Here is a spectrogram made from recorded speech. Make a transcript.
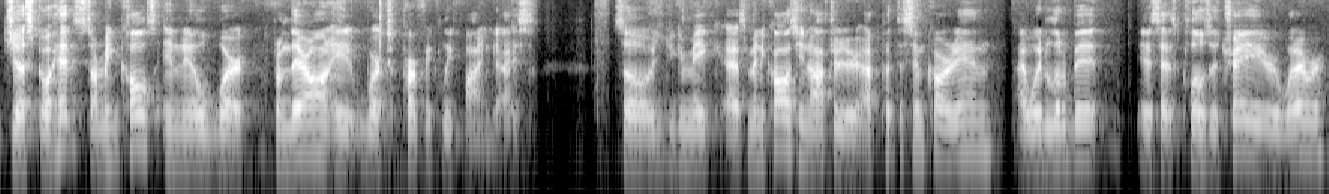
just go ahead, and start making calls, and it'll work. From there on, it works perfectly fine, guys. So you can make as many calls. You know, after I put the SIM card in, I wait a little bit. It says close the tray or whatever.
